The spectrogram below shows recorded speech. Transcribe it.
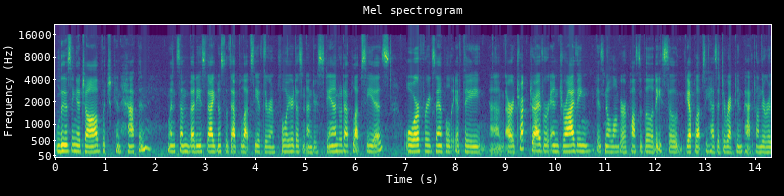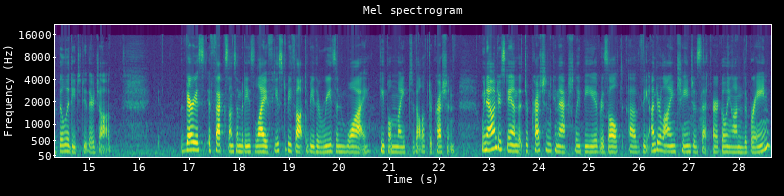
Losing a job, which can happen, when somebody is diagnosed with epilepsy if their employer doesn't understand what epilepsy is, or, for example, if they um, are a truck driver and driving is no longer a possibility, so the epilepsy has a direct impact on their ability to do their job. Various effects on somebody's life used to be thought to be the reason why people might develop depression. We now understand that depression can actually be a result of the underlying changes that are going on in the brain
